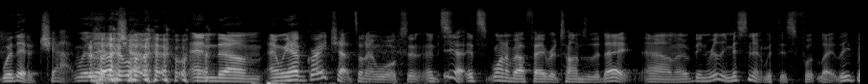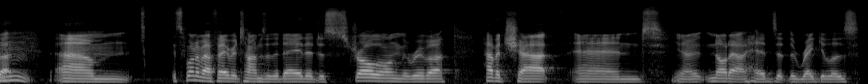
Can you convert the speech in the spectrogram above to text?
We're there to chat. We're there to chat, and um and we have great chats on our walks. It's Yeah. it's one of our favorite times of the day. Um, I've been really missing it with this foot lately, but Mm. um, it's one of our favorite times of the day to just stroll along the river, have a chat, and you know nod our heads at the regulars,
